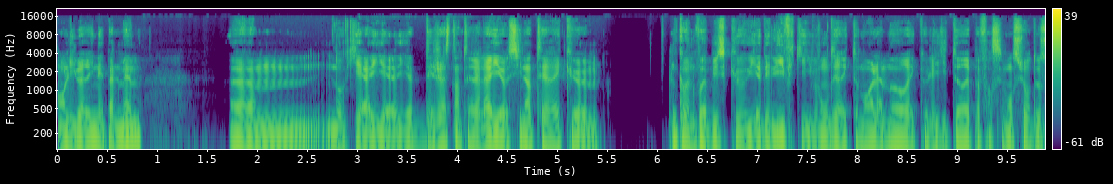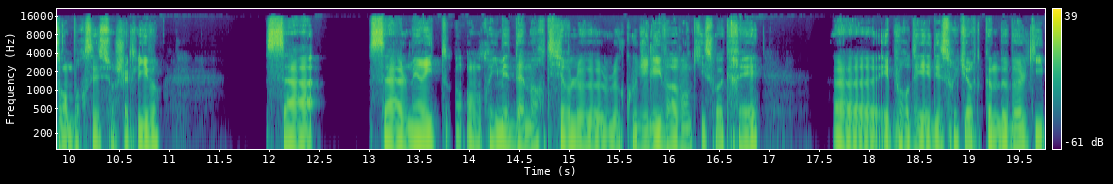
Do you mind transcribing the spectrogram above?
en librairie n'est pas le même donc il y a, déjà cet intérêt là il y a aussi l'intérêt que encore une fois puisqu'il y a des livres qui vont directement à la mort et que l'éditeur est pas forcément sûr de se rembourser sur chaque livre ça ça a le mérite entre guillemets d'amortir le, coût du livre avant qu'il soit créé. Euh, et pour des, structures comme Bubble qui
